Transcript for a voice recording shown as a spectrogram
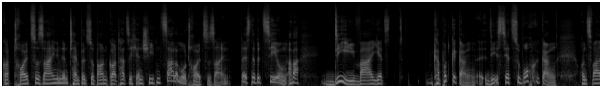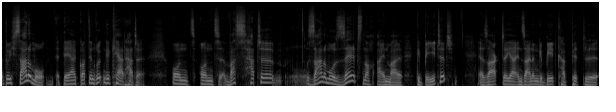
Gott treu zu sein, ihm den Tempel zu bauen. Gott hat sich entschieden, Salomo treu zu sein. Da ist eine Beziehung. Aber die war jetzt kaputt gegangen, die ist jetzt zu Bruch gegangen. Und zwar durch Salomo, der Gott den Rücken gekehrt hatte. Und, und was hatte Salomo selbst noch einmal gebetet? Er sagte ja in seinem Gebet Kapitel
